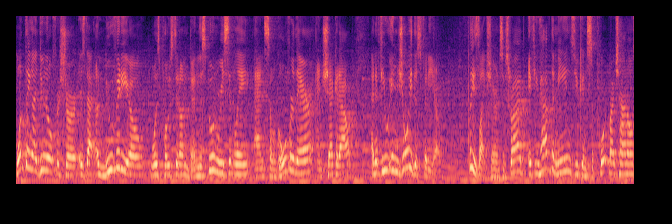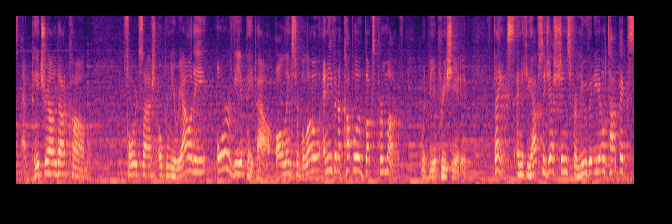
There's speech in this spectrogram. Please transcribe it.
One thing I do know for sure is that a new video was posted on Bend the Spoon recently, and so go over there and check it out. And if you enjoyed this video, Please like, share, and subscribe. If you have the means, you can support my channels at patreon.com forward slash open your reality or via PayPal. All links are below, and even a couple of bucks per month would be appreciated. Thanks, and if you have suggestions for new video topics,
